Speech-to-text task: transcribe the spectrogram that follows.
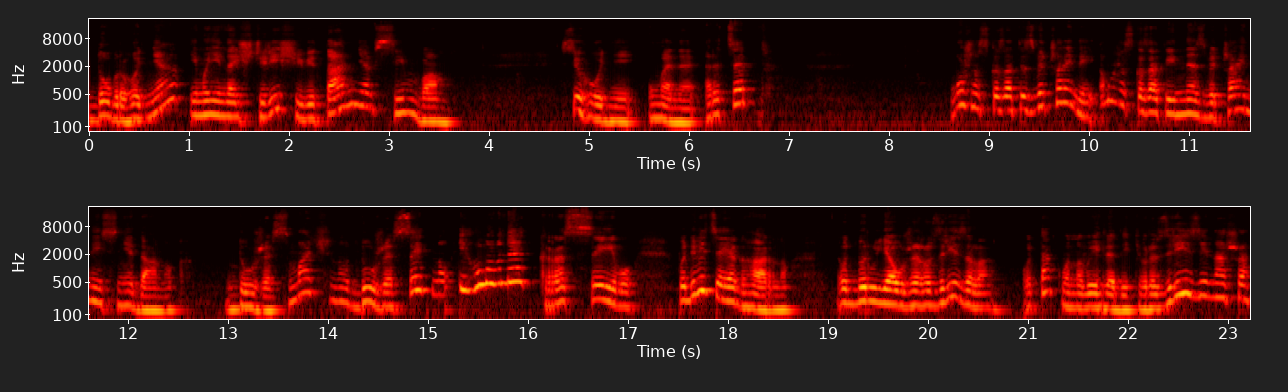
Доброго дня і мої найщиріші вітання всім вам. Сьогодні у мене рецепт, можна сказати, звичайний, а можна сказати, і незвичайний сніданок. Дуже смачно, дуже ситно і головне красиво. Подивіться, як гарно. От беру, я вже розрізала. Отак воно виглядить в розрізі наша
